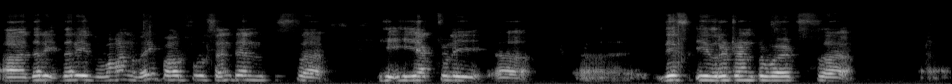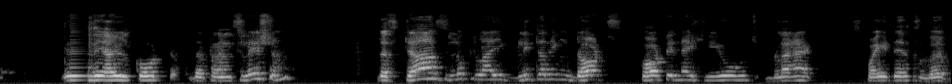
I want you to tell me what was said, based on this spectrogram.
Uh, there, is, there is one very powerful sentence. Uh, he, he actually, uh, uh this is written towards, uh, I will quote the translation. The stars looked like glittering dots caught in a huge black spider's web.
